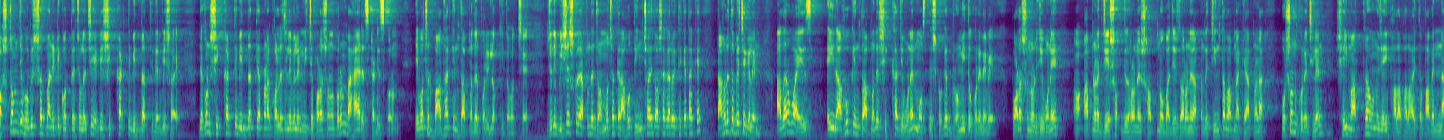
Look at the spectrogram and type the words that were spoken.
অষ্টম যে ভবিষ্যৎবাণীটি করতে চলেছি, এটি শিক্ষার্থী বিদ্যার্থীদের বিষয়। দেখুন, শিক্ষার্থী বিদ্যার্থী আপনারা কলেজ লেভেলের নিচে পড়াশোনা করুন বা হায়ার স্টাডিজ করুন। এবছর বাধা কিন্তু আপনাদের পরিলক্ষিত হচ্ছে। যদি বিশেষ করে আপনাদের জন্মছকে রাহু তিন, ছয়, দশ, এগারোয় থেকে থাকে, তাহলে তো বেঁচে গেলেন। আদারওয়াইজ এই রাহু কিন্তু আপনাদের শিক্ষা জীবনের মস্তিষ্ককে ভ্রমিত করে দেবে। পড়াশুনোর জীবনে আপনারা যে যে ধরনের স্বপ্ন বা যে ধরনের আপনাদের চিন্তাভাবনাকে আপনারা পোষণ করেছিলেন, সেই মাত্রা অনুযায়ী ফলাফল হয়তো পাবেন না।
